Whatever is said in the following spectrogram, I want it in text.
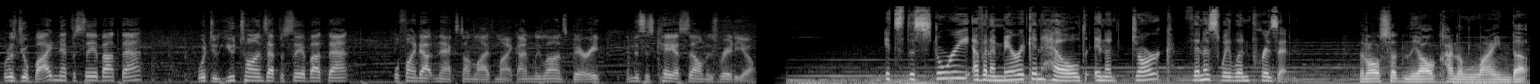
What does Joe Biden have to say about that? What do Utahns have to say about that? We'll find out next on Live Mic. I'm Lee Lonsberry, and this is KSL News Radio. It's the story of an American held in a dark Venezuelan prison. Then all of a sudden, they all kind of lined up.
